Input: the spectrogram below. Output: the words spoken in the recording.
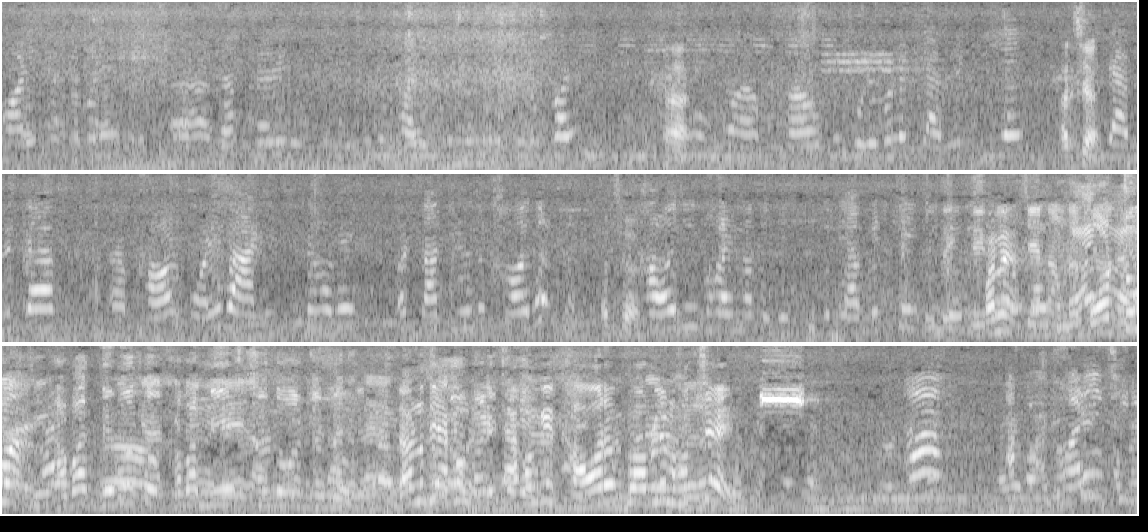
ঘরে ঘরে থাকতে পারে ডাক্তারে ঘরে হ্যাঁ। কাউকে বলে বলে ট্যাবলেট দিয়ে যায় আচ্ছা। ট্যাবলেটটা খাওয়ার পরে বা আগে খেতে হবে বাট তার জন্য তো খাওয়া দরকার আচ্ছা। খাওয়া যদি ঘরে না থাকে তো ট্যাবলেট খেয়ে কি মানে বর্তমান খাবার দেবো তো খাবার নিয়ে এসেছি তোমার জন্য এখন এখন কি খাওয়ারও প্রবলেম হচ্ছে হ্যাঁ ঘরে ছিল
